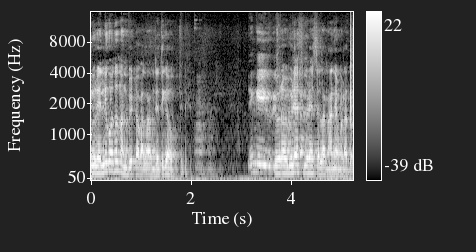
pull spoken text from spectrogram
ಇವ್ರು ಎಲ್ಲಿಗೆ ಹೋದ್ರು ನಾನು ಬಿಟ್ಟೋಗಲ್ಲ ನನ್ನ ಜೊತೆಗೆ ಹೋಗ್ತೀನಿ. ಹೆಂಗೆ ಇವ್ರು ವಿಡಿಯೋಸ್ ವಿಡಿಯೋಸ್ ಎಲ್ಲ ನಾನೇ ಮಾಡೋದು.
